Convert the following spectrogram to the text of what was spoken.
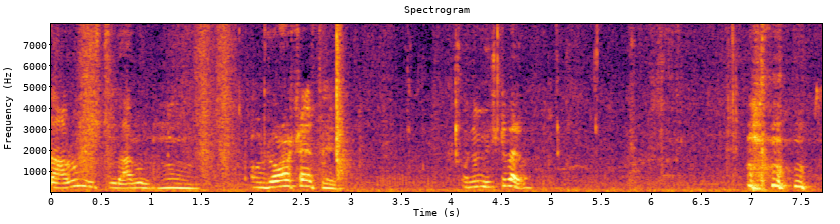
দারুণ মিষ্টি দারুণ। হুম রস আছে। অনেক মিষ্টি ভালো।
